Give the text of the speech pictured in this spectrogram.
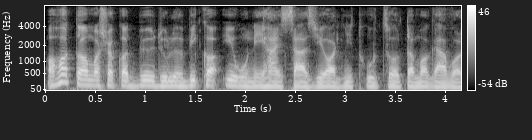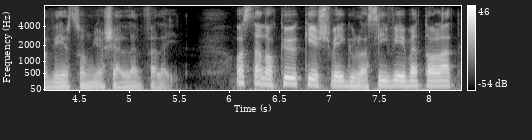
A hatalmasakat bődülő bika jó néhány száz jarnyit hurcolta magával vérszomjas ellenfeleit. aztán a kőkés végül a szívébe talált,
